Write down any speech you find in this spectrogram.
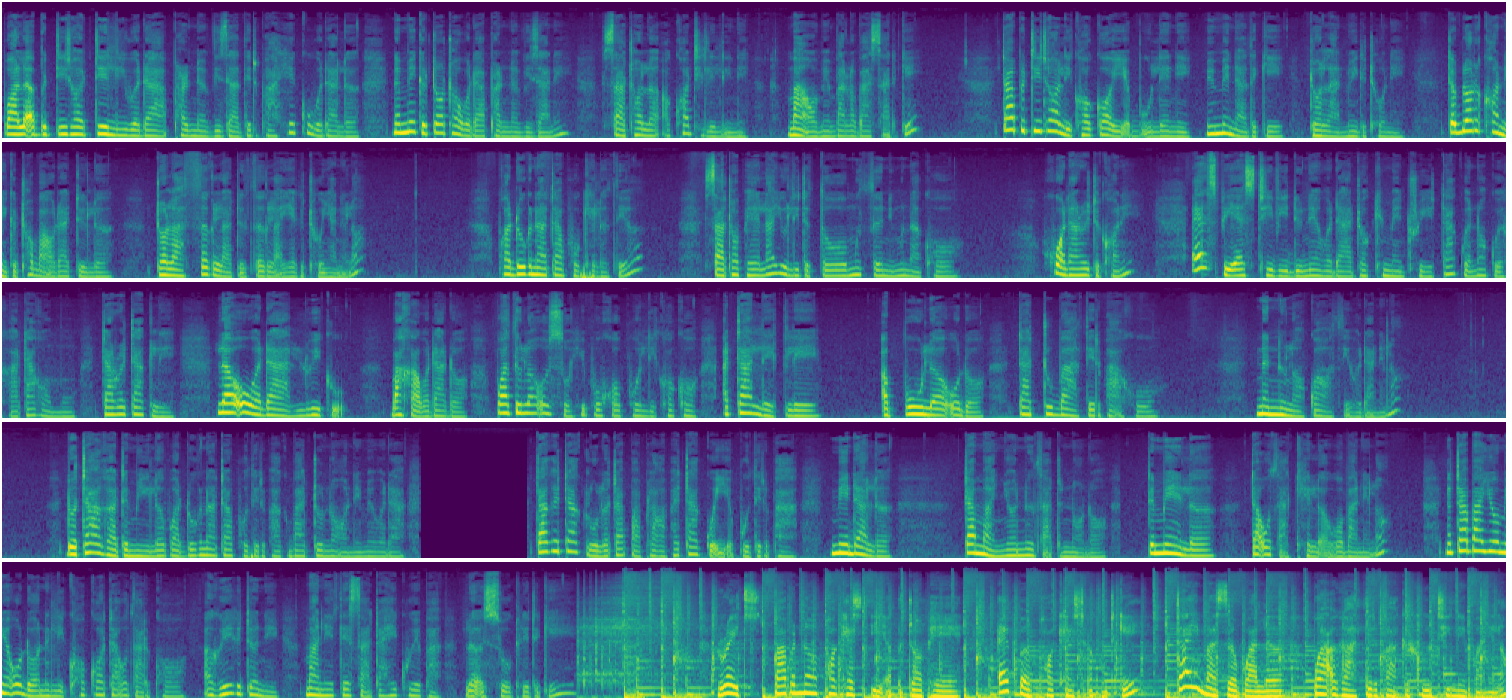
ပွာလအပတိထောတေလီဝဒါ partner visa တဲ့တဖာဟေကူဝဒါလနမေကတော့ထောဝဒါ partner visa နေစာထောလအခွတ်တီလီလီနေမအောင်မင်ပါလောဘာစာတကေတာပတိထောလီခောကောဤအပူလဲနေမိမနာတကေဒေါ်လာနွေကထိုးနေတဘလတ်ခေါနေကထောပါဝဒတူလ ဒေါ်လာသကလာတူသကလာရဲ့ကထိုးရနေလောဘွာဒုကနာတာဖိုခဲလို့တဲ့စာထောဖဲလာယူလီတတော်မှုသနေမှုနာခောခေါ်နာရီတခေါနေ SBS TV ဒုနေဝဒ documentary တာကွယ်နော်ကွယ်ခါတာခုံမူဒါရတာကလေးလောအိုဝဒလူီကိုဘာခဝဒတော့ပွာတူလောအိုဆိုဟီဖိုခေါဖိုလီခေါခေါအတလေကလေအပူလောအိုတော့တတူဘာတေတဖာခိုနနုလောကွာစီဝဒနေလော ဒိုတာဂါဒမီလောဘဒုကနာတာဖိုတေတဖာကဘာတုနောနေမေဝဒတာဂက်တာကလိုလတာပါဖလာဖက်တာကွေအပူတေတဖာမေဒါလတမညောနုစာတနောနောတမေလတာဥစာခဲလောဝဘာနေလောနတဘယိုမေအိုဒေါ်နလီခေါကောတာဥတာခေါအဂေကတနေမာနေသက်စာတဟိခွေပါလောအဆုကလစ်တကေ rates babano podcast e app dot phe apple podcast app dot ke dai ma so bwa lo bwa aga tir pha ka khu thi ne bwa ne lo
